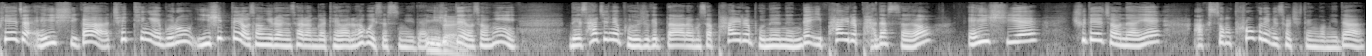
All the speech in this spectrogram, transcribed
피해자 A 씨가 채팅 앱으로 20대 여성이라는 사람과 대화를 하고 있었습니다. 20대 네. 여성이 내 사진을 보여주겠다라면서 파일을 보냈는데 이 파일을 받았어요. A 씨의 휴대전화에 악성 프로그램이 설치된 겁니다.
